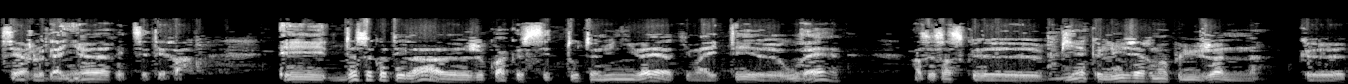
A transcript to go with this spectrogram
Serge Le Gagneur, etc. Et de ce côté-là, euh, je crois que c'est tout un univers qui m'a été euh, ouvert, en ce sens que, bien que légèrement plus jeune que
